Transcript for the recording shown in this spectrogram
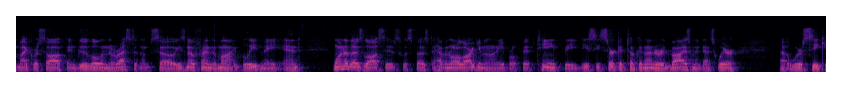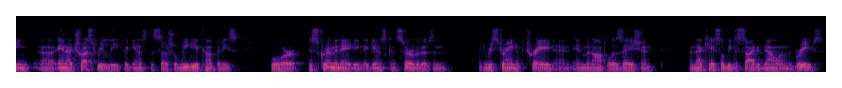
Microsoft and Google and the rest of them. So he's no friend of mine, believe me. And one of those lawsuits was supposed to have an oral argument on April 15th. The D.C. Circuit took it under advisement. That's where uh, we're seeking uh, antitrust relief against the social media companies for discriminating against conservatives and, and restraint of trade and in monopolization and that case will be decided now in the briefs.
